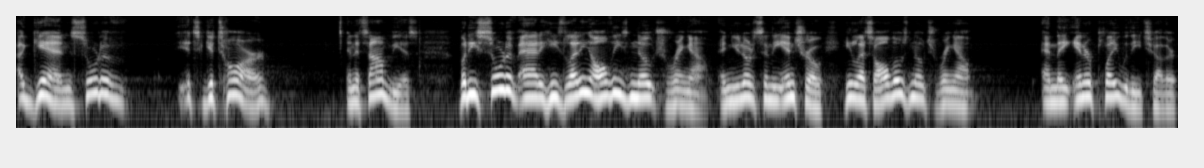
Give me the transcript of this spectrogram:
again, sort of, it's guitar and it's obvious, but he's sort of adding, he's letting all these notes ring out. And you notice in the intro, he lets all those notes ring out and they interplay with each other.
